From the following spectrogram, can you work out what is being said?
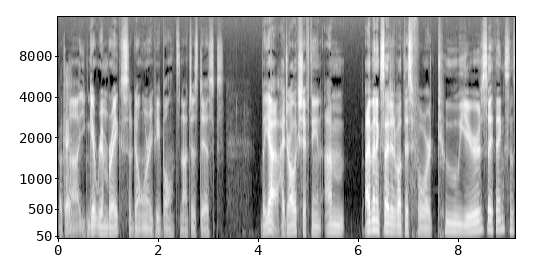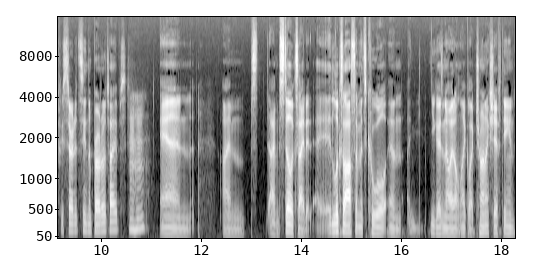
Okay. Uh, you can get rim brakes, so don't worry, people. It's not just discs. But yeah, hydraulic shifting. I'm I've been excited about this for two years, I think, since we started seeing the prototypes, mm-hmm. And I'm I'm still excited. It looks awesome. It's cool, and you guys know I don't like electronic shifting,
